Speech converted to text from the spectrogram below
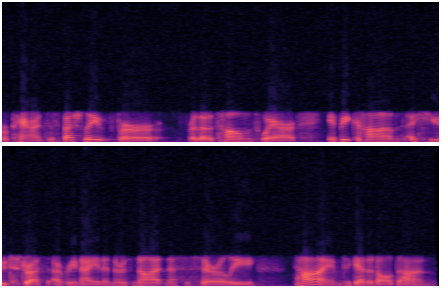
for parents, especially for for those homes where it becomes a huge stress every night and there's not necessarily time to get it all done.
